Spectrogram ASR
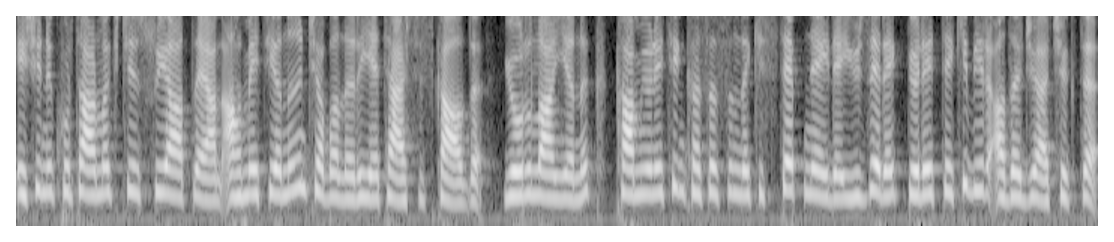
Eşini kurtarmak için suya atlayan Ahmet Yanık'ın çabaları yetersiz kaldı. Yorulan Yanık, kamyonetin kasasındaki stepne ile yüzerek göletteki bir adacığa çıktı.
